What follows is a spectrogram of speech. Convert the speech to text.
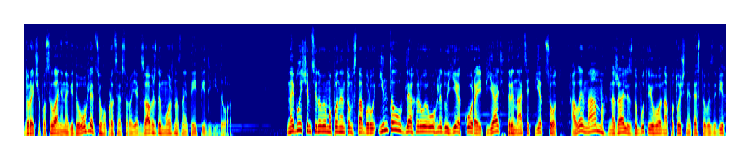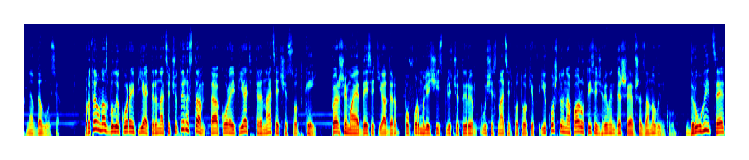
До речі, посилання на відеоогляд цього процесора, як завжди, можна знайти під відео. Найближчим ціновим опонентом з табору Intel для героя огляду є Core i5 13500, але нам, на жаль, здобути його на поточний тестовий забіг не вдалося. Проте у нас були Core i5 13400 та Core i5 13600K. Перший має 10 ядер по формулі 6 плюс 4 у 16 потоків і коштує на пару тисяч гривень дешевше за новинку. Другий це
